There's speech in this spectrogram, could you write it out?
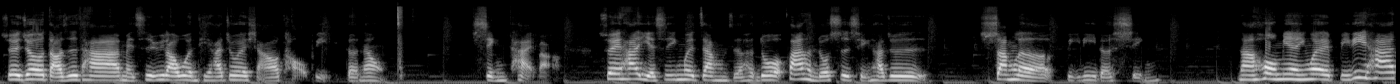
所以就导致他每次遇到问题，他就会想要逃避的那种心态吧。所以他也是因为这样子，很多发生很多事情，他就是伤了比利的心。那后面因为比利他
